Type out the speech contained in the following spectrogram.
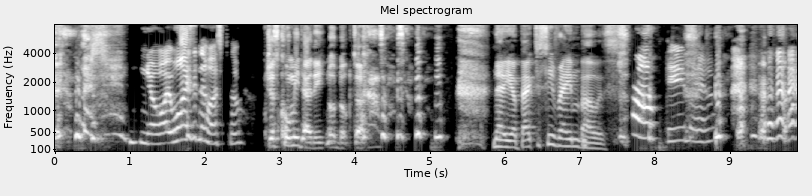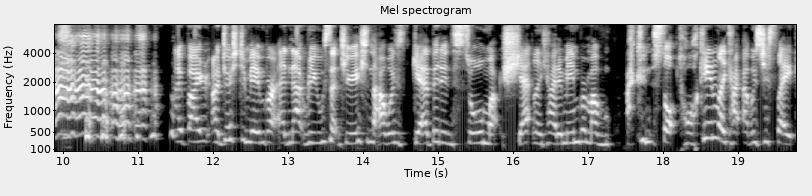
no, I was in the hospital. Just call me daddy, not doctor. now you're about to see rainbows. Oh, damn I, I, I just remember in that real situation that I was gibbering so much shit. Like I remember my I couldn't stop talking. Like I, I was just like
